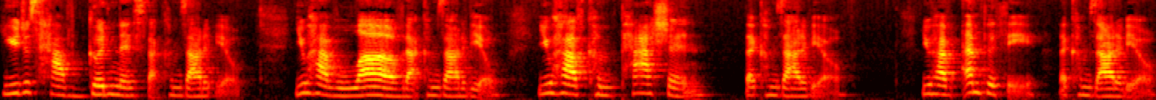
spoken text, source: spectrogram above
you just have goodness that comes out of you. You have love that comes out of you. You have compassion that comes out of you. You have empathy that comes out of you.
